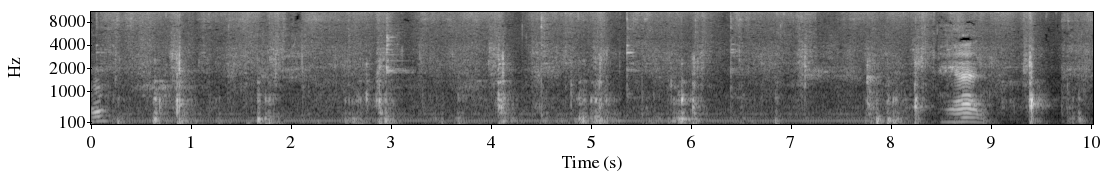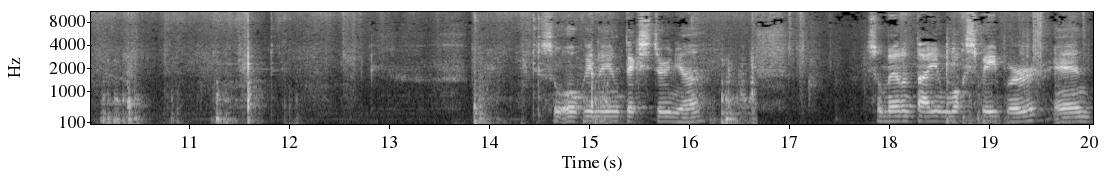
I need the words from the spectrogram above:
Mhm. Ayan. So, okay na yung texture niya. So, meron tayong wax paper and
